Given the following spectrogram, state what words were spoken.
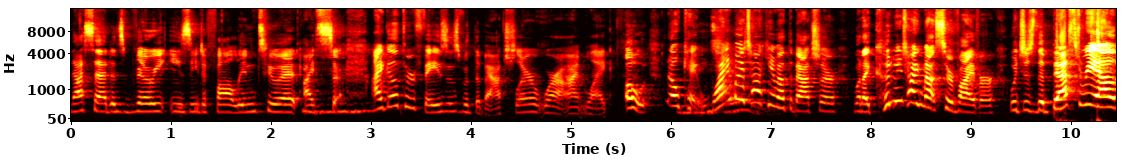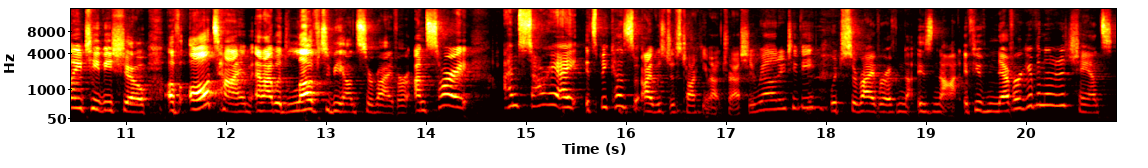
That said, it's very easy to fall into it. I so, I go through phases with The Bachelor where I'm like, oh, okay, why am I talking about The Bachelor when I could be talking about Survivor, which is the best reality TV show of all time, and I would love to be on Survivor. I'm sorry. I'm sorry, I, it's because I was just talking about trashy reality TV, which Survivor of is not. If you've never given it a chance,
